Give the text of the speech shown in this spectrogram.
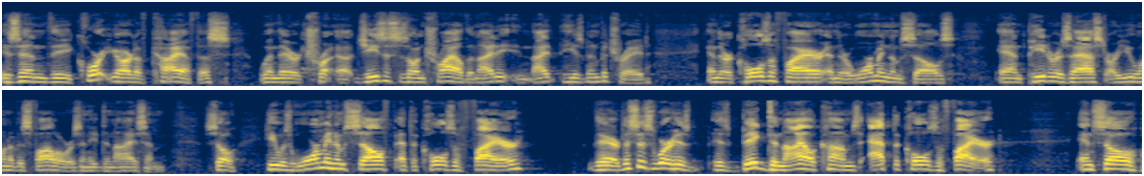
is in the courtyard of Caiaphas when they're tri- uh, Jesus is on trial the night he, night he has been betrayed, and there are coals of fire and they're warming themselves. And Peter is asked, "Are you one of his followers?" And he denies him. So he was warming himself at the coals of fire there. This is where his, his big denial comes at the coals of fire. And so,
